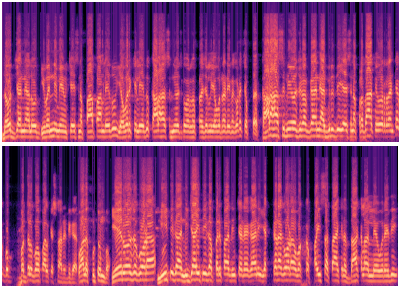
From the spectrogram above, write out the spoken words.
దౌర్జన్యాలు ఇవన్నీ మేము చేసిన పాపం లేదు ఎవరికి లేదు. కాళహాస్తి నియోజకవర్గ ప్రజలు ఎవరిని అడిగినా కూడా చెప్తారు. కాళహాస్తి నియోజకవర్గాన్ని అభివృద్ధి చేసిన ప్రధాత ఎవరు అంటే గొ- గోపాలకృష్ణారెడ్డి గారు. వాళ్ళ కుటుంబం. ఏ రోజు కూడా నీతిగా నిజాయితీగా పరిపాలించాడే గాని ఎక్కడ కూడా ఒక్క పైసా తాకిన దాఖలాలు లేవు అనేది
